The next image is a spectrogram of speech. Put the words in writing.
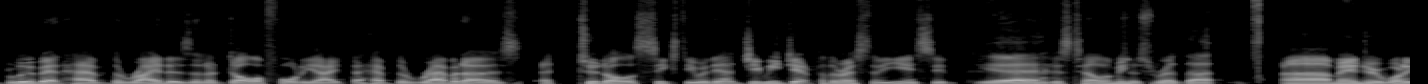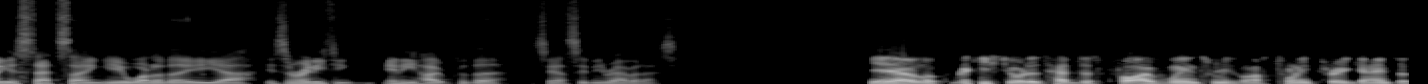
Bluebet have the Raiders at $1.48. They have the Rabbitohs at $2.60 without Jimmy Jet for the rest of the year, Sid. Yeah, You're just telling me. Just read that. Um, Andrew, what are your stats saying here? What are the? Uh, is there anything, any hope for the South Sydney Rabbitohs? Yeah, look, Ricky Stuart has had just five wins from his last 23 games as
